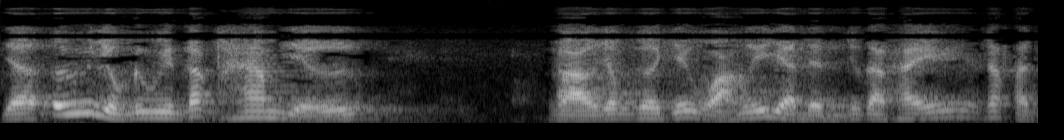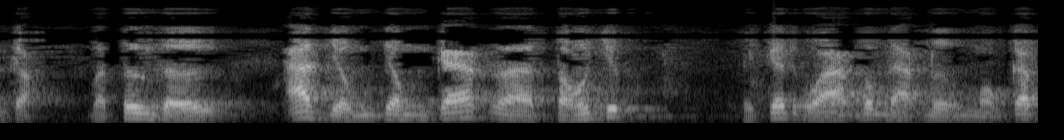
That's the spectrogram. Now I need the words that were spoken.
Và ứng dụng cái nguyên tắc tham dự vào trong cơ chế quản lý gia đình, chúng ta thấy rất thành công. Và tương tự, áp dụng trong các à, tổ chức, thì kết quả cũng đạt được một cách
